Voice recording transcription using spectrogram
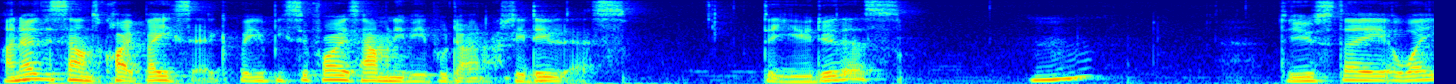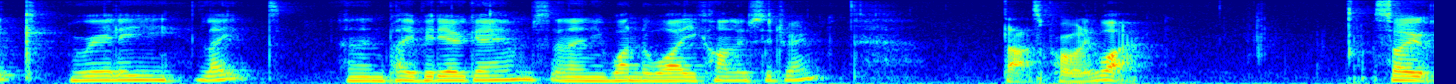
I know this sounds quite basic, but you'd be surprised how many people don't actually do this. Do you do this? Hmm? Do you stay awake really late and then play video games and then you wonder why you can't lucid dream? That's probably why. So,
